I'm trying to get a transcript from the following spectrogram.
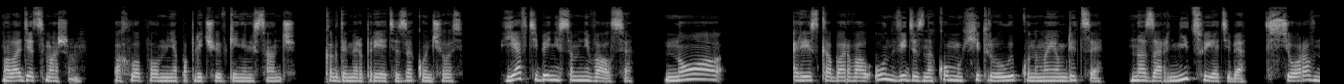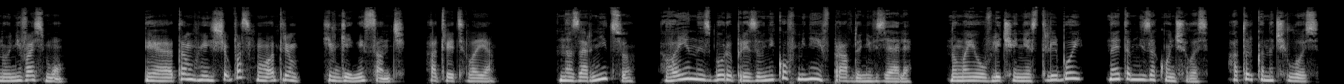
«Молодец, Маша. Похлопал меня по плечу Евгений Александрович, когда мероприятие закончилось. «Я в тебе не сомневался, но...» Резко оборвал он, видя знакомую хитрую улыбку на моем лице. «На зорницу я тебя все равно не возьму». «Это мы еще посмотрим, Евгений Александрович», — ответила я. На зорницу военные сборы призывников меня и вправду не взяли. Но мое увлечение стрельбой на этом не закончилось, а только началось.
